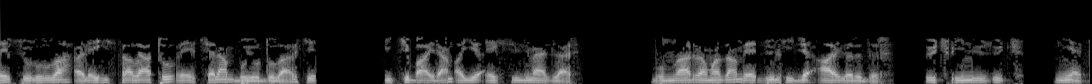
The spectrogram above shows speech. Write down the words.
Resulullah aleyhissalatu vesselam buyurdular ki, iki bayram ayı eksilmezler. Bunlar Ramazan ve Zülhice aylarıdır. 3103 Niyet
